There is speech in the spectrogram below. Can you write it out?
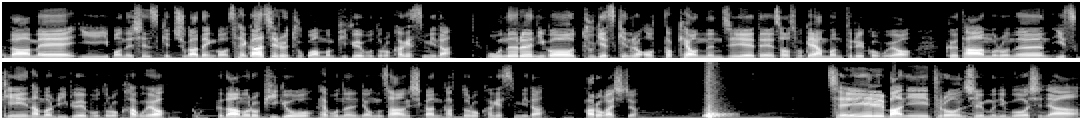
그 다음에 이 이번에 신스킨 추가된 거 세 가지를 두고 한번 비교해 보도록 하겠습니다 오늘은 이거 두 개 스킨을 어떻게 얻는지에 대해서 소개 한번 드릴 거고요. 그 다음으로는 이 스킨 한번 리뷰해 보도록 하고요. 그 다음으로 비교해보는 영상 시간 갖도록 하겠습니다. 바로 가시죠. 제일 많이 들어온 질문이 무엇이냐?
